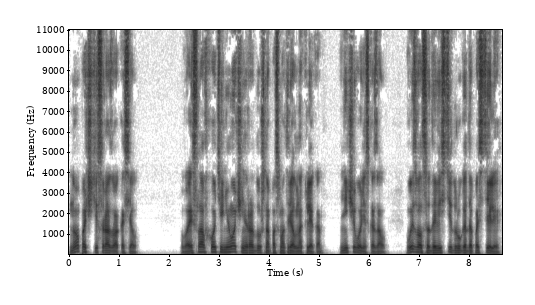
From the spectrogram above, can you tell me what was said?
но почти сразу окосел. Воислав хоть и не очень радушно посмотрел на Клека, ничего не сказал. Вызвался довести друга до постели.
